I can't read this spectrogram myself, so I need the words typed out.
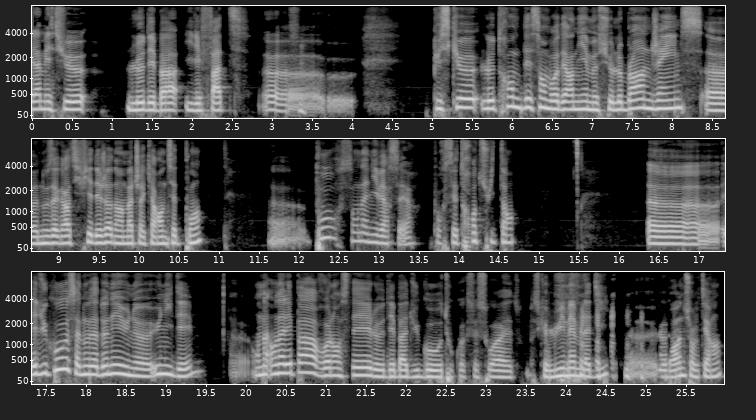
Et là, messieurs, le débat, il est fat. euh, puisque le 30 décembre dernier, monsieur LeBron James euh, nous a gratifié déjà d'un match à 47 points euh, pour son anniversaire, pour ses 38 ans. Et du coup, ça nous a donné une, une idée. On n'allait pas relancer le débat du GOAT ou quoi que ce soit, parce que lui-même l'a dit, LeBron, sur le terrain.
